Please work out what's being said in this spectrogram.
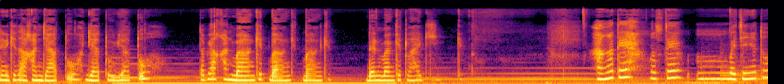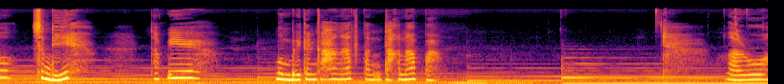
Dan kita akan jatuh jatuh jatuh tapi akan bangkit bangkit bangkit dan bangkit lagi hangat ya maksudnya hmm, bacanya tuh sedih tapi memberikan kehangatan entah kenapa. Lalu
